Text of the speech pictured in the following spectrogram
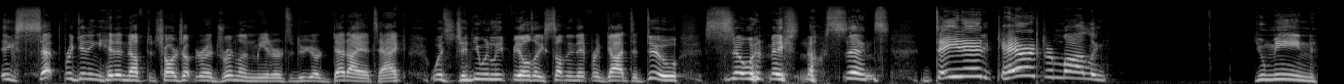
except for getting hit enough to charge up your adrenaline meter to do your Deadeye attack, which genuinely feels like something they forgot to do, so it makes no sense. Dated character modeling. You mean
